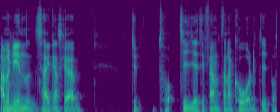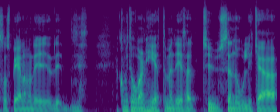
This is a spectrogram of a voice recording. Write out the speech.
ja, men det är en så här ganska typ 10 till 15 ackord typ och så spelar man det, i, det, Jag kommer inte ihåg vad den heter, men det är så här tusen olika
